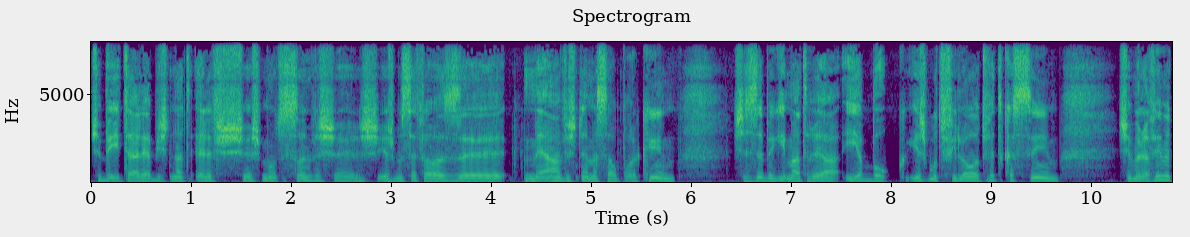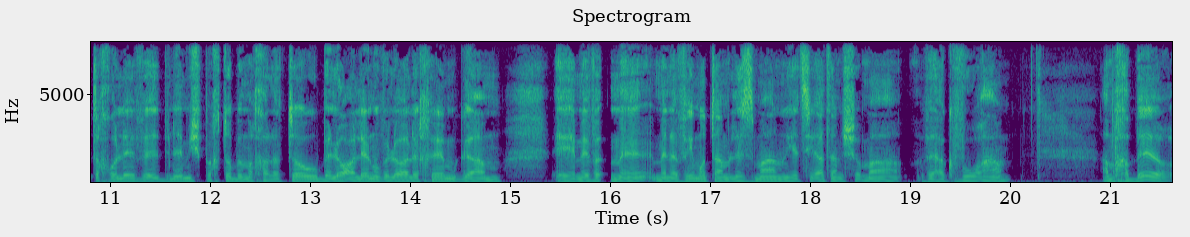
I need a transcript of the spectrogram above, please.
שבאיטליה בשנת 1626. יש בספר הזה 112 פרקים, שזה בגימטריה יבוק. יש בו תפילות וטקסים שמלווים את החולה ואת בני משפחתו במחלתו, ובלא עלינו ולא עליכם גם אה, מלווים אותם לזמן יציאת הנשמה והקבורה. המחבר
